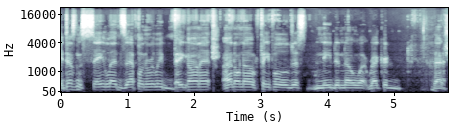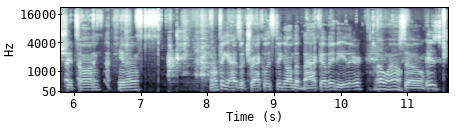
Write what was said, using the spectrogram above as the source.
it doesn't say led zeppelin really big on it i don't know if people just need to know what record that shit's on you know i don't think it has a track listing on the back of it either Oh wow. so Is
